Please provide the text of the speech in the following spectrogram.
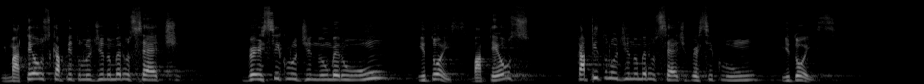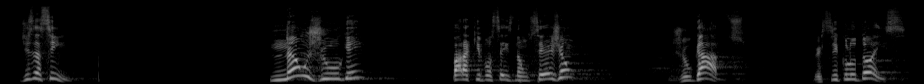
em Mateus capítulo de número 7, versículo de número 1 e 2. Mateus, capítulo de número 7, versículo 1 e 2. Diz assim: Não julguem, para que vocês não sejam julgados. Versículo 2:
